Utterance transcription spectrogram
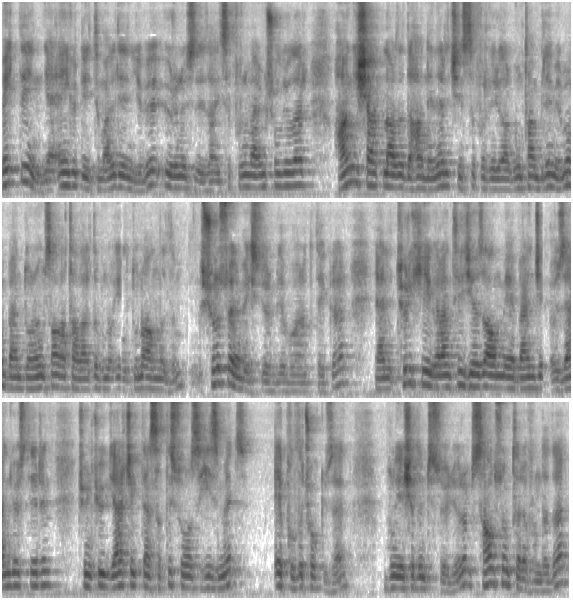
bekleyin. Yani en kötü ihtimalle dediğim gibi ürünü size yani sıfırını vermiş oluyorlar. Hangi şartlarda daha neler için sıfır veriyorlar bunu tam bilemiyorum ama ben donanımsal hatalarda bunu olduğunu anladım. Şunu söylemek istiyorum bir de bu arada tekrar. Yani Türkiye garantili cihazı almaya bence özen gösterin. Çünkü gerçekten satış sonrası hizmet Apple'da çok güzel. Bunu yaşadığım için söylüyorum. Samsung tarafında da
